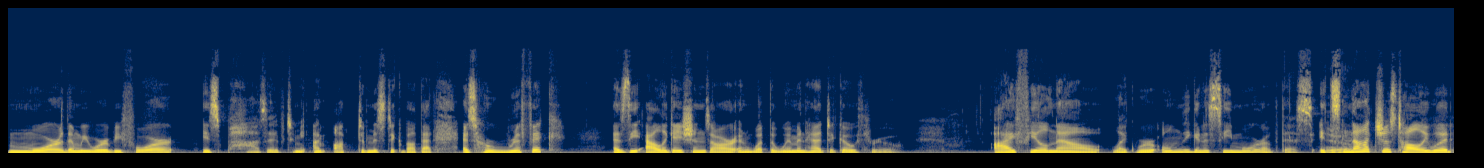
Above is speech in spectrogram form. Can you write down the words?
more than we were before, is positive to me. I'm optimistic about that. As horrific as the allegations are and what the women had to go through, I feel now like we're only going to see more of this. It's Yeah. not just Hollywood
